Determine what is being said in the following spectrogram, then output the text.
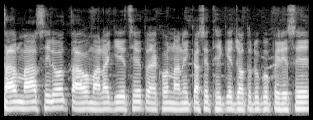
তার মা ছিল, তাও মারা গিয়েছে। তো এখন নানির কাছে থেকে যতটুকু পেরেছে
